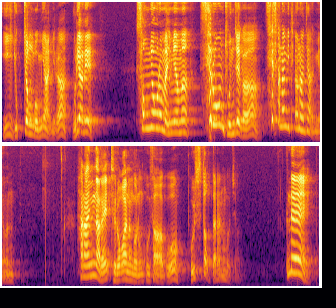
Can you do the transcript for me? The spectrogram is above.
이 육적 몸이 아니라 우리 안에 성령으로 말미암아 새로운 존재가 새 사람이 태어나지 않으면 하나님 나라에 들어가는 것은 고사하고 볼 수도 없다라는 거죠. 근데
